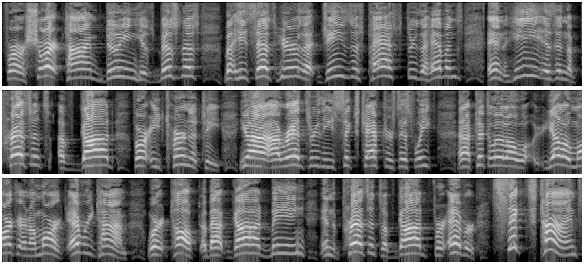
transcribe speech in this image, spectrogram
for a short time doing his business, but he says here that Jesus passed through the heavens and he is in the presence of God for eternity. You know, I, I read through these six chapters this week and I took a little yellow marker and I marked every time where it talked about God being in the presence of God forever. Six times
